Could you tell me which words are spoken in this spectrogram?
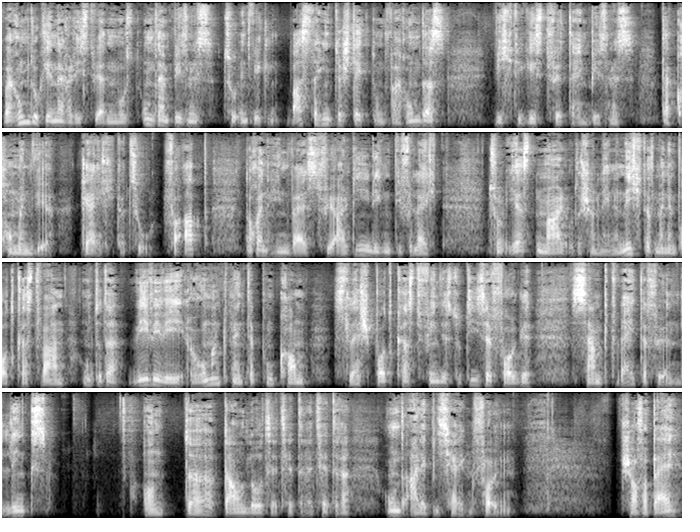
warum du Generalist werden musst, um dein Business zu entwickeln. Was dahinter steckt und warum das wichtig ist für dein Business, da kommen wir gleich dazu. Vorab noch ein Hinweis für all diejenigen, die vielleicht zum ersten Mal oder schon länger nicht auf meinem Podcast waren. Unter der www.romankmenter.com slash podcast findest du diese Folge samt weiterführenden Links und äh, Downloads etc. etc. und alle bisherigen Folgen. Schau vorbei,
